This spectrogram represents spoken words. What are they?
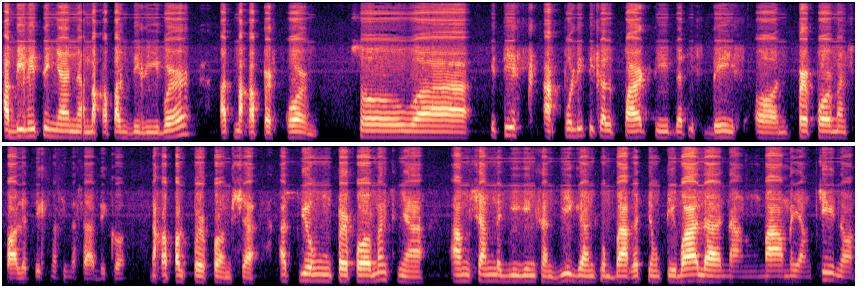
ability niya na makapag-deliver at makaperform. So uh, it is a political party that is based on performance politics na sinasabi ko. Nakapag-perform siya at yung performance niya ang siyang nagiging sandigan kung bakit yung tiwala ng mamayang Chino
